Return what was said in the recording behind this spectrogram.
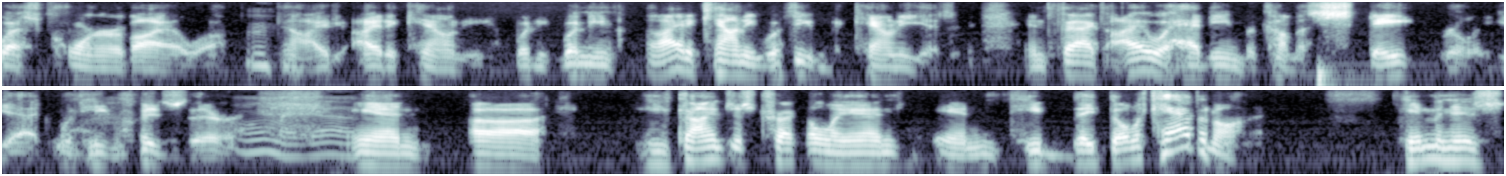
west corner of Iowa, Mhm. in Ida, Ida County. When he, when he, Ida County wasn't even a county yet. In fact, Iowa hadn't even become a state really yet when he was there Oh my gosh. and uh, he kind of just trekked land, and he they built a cabin on it. Him and his,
